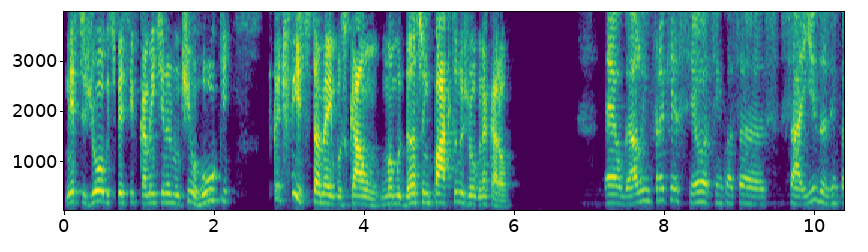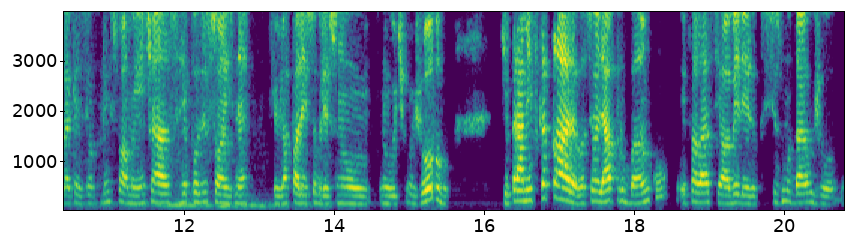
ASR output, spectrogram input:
Nesse jogo, especificamente, ainda não tinha o Hulk. Fica difícil também buscar um- uma mudança, um impacto no jogo, né, Carol? É, o Galo enfraqueceu, assim, com essas saídas, enfraqueceu principalmente as reposições, né? Que eu já falei sobre isso no, no último jogo, que para mim fica claro, é você olhar para o banco e falar assim, ó, beleza, eu preciso mudar o jogo.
